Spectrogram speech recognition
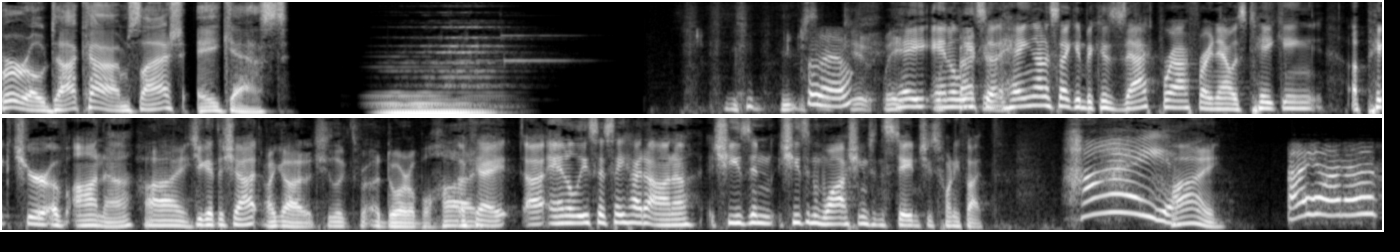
burrow.com slash ACAST. You're so Hello? cute. Wait, hey, Annalisa, hang on a second because Zach Braff right now is taking a picture of Anna. Hi. Did you get the shot? I got it. She looked adorable. Hi. Okay, uh, Annalisa, say hi to Anna. She's in she's in Washington State and she's 25. Hi. Hi. Hi, Anna.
